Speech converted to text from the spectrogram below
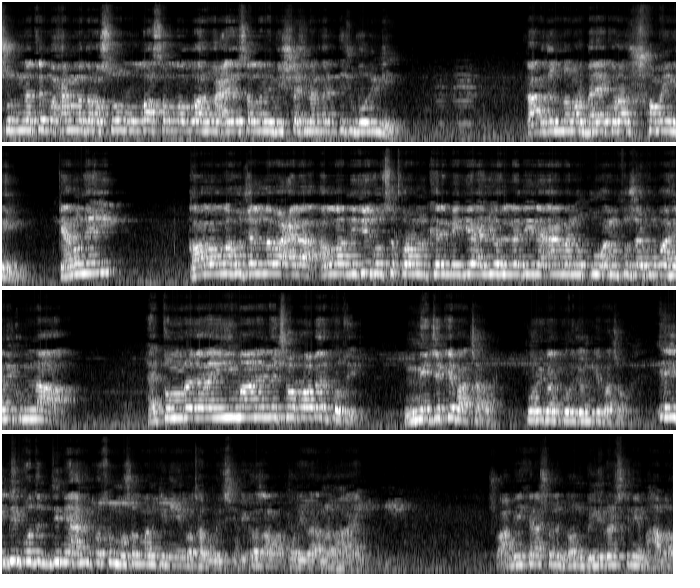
সুন্নতে মোহাম্মদ রসুল্লাহ সাল্লাহ আলিয়াল্লামে বিশ্বাসী আমি তাকে কিছু বলিনি তার জন্য আমার ব্যয় করার সময় নেই কেন নেই قال الله جل وعلا الله নিজেই বলছে কোরআন কারীমে ইয়া আইয়ুহাল্লাযীনা আমানু কু আনফুসাকুম ওয়া আহলিকুম নারা হ্যাঁ তোমরা যারা ঈমান এনেছো রবের প্রতি, নিজেকে বাঁচাও, পরিবার পরিজনকে বাঁচাও। এই বিপদের দিনে আমি প্রথম মুসলমানকে নিয়ে কথা বলেছি বিকজ আমার পরিবার আমরা ভাই। সো আমি এখানে আসলে নন বিলিভার্সকে নিয়ে ভাবার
